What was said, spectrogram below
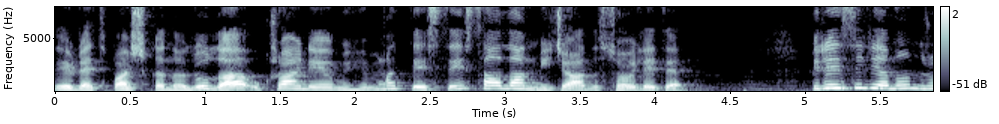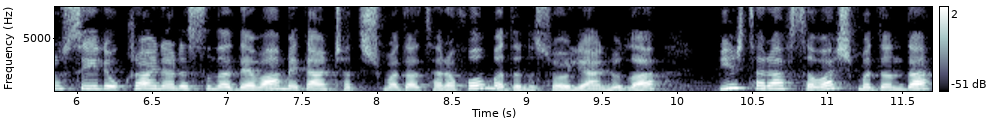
Devlet Başkanı Lula, Ukrayna'ya mühimmat desteği sağlanmayacağını söyledi. Brezilya'nın Rusya ile Ukrayna arasında devam eden çatışmada taraf olmadığını söyleyen Lula, bir taraf savaşmadığında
